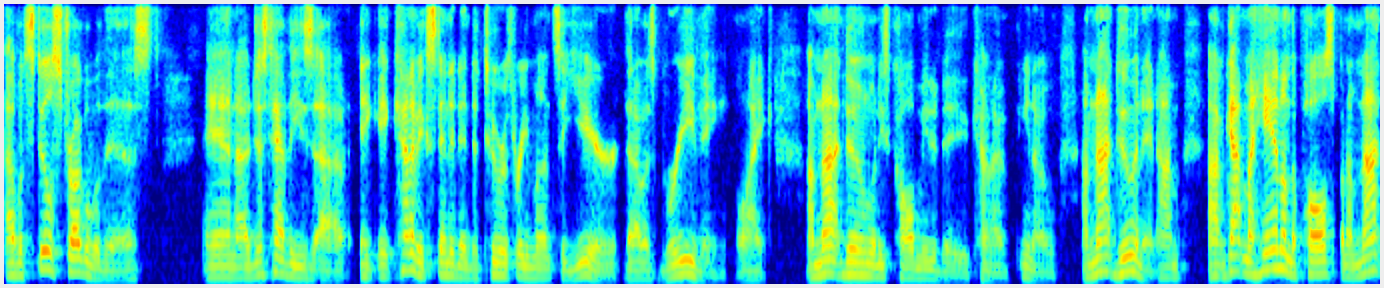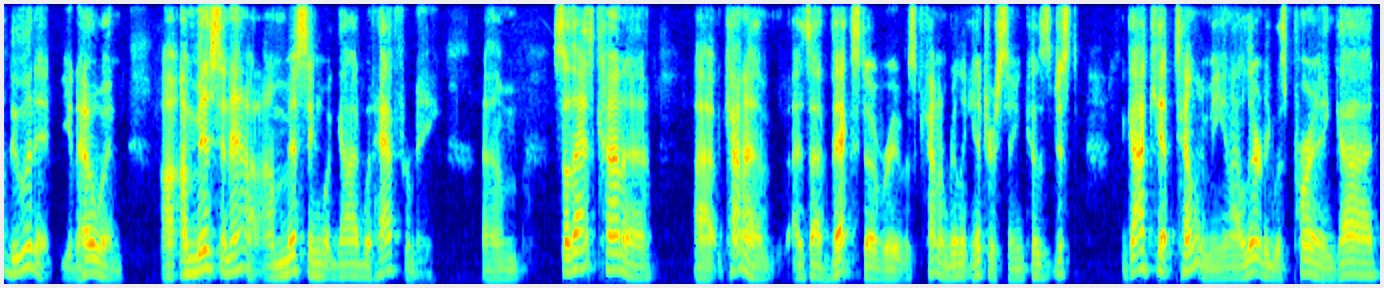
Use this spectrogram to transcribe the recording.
I would still struggle with this, and I just have these. Uh, it, it kind of extended into two or three months a year that I was grieving, like I'm not doing what he's called me to do. Kind of, you know, I'm not doing it. I'm I've got my hand on the pulse, but I'm not doing it. You know, and uh, I'm missing out. I'm missing what God would have for me. Um, so that's kind of, uh, kind of as I vexed over it, it was kind of really interesting because just God kept telling me, and I literally was praying, God,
